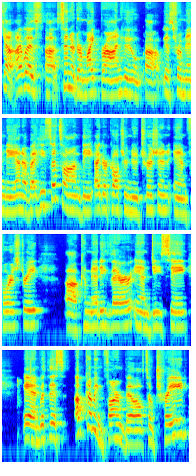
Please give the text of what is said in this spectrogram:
Yeah, I was uh, Senator Mike Braun, who uh, is from Indiana, but he sits on the Agriculture, Nutrition, and Forestry uh, Committee there in DC. And with this upcoming farm bill, so trade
